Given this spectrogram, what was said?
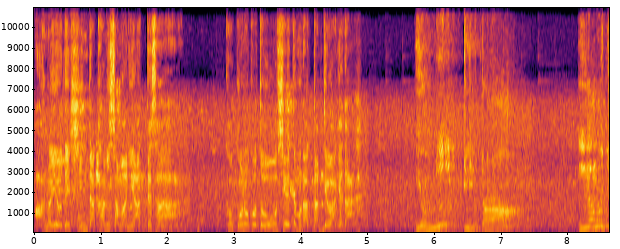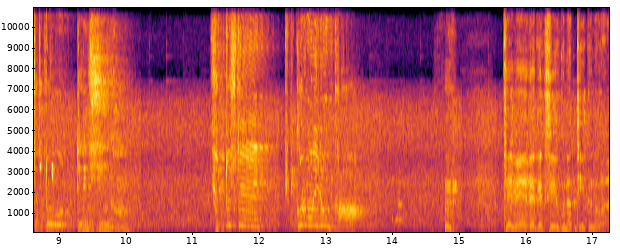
あの世で死んだ神様に会ってさここのことを教えてもらったってわけだ。4人って言ったな。イヤムチャと天津飯。ひょっとしてピッコロもいるんか？てめえだけ強くなっていくのは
